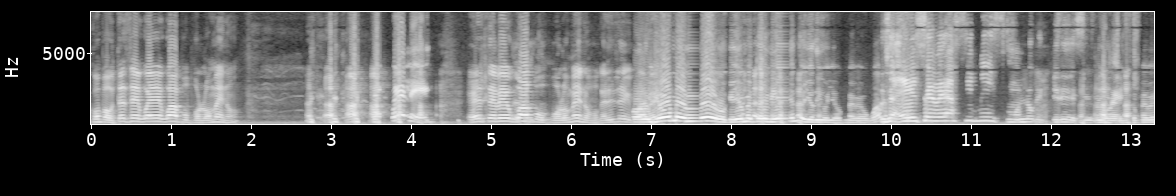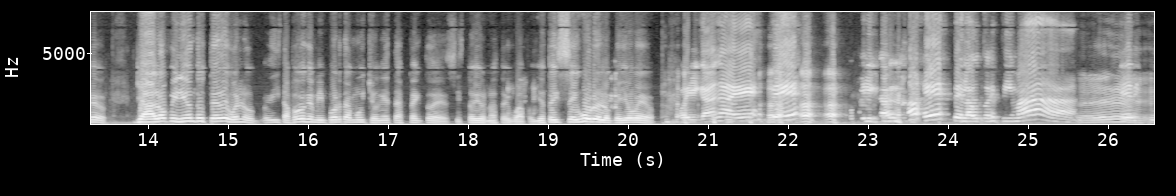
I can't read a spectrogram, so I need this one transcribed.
Compa, usted se huele guapo, por lo menos. huele. Él se ve guapo, por lo menos, porque él dice. Pero yo me veo, que yo me estoy viendo, yo digo, yo me veo guapo. O sea, él se ve a sí mismo, es lo que quiere decir Roberto. Yo me veo. Ya la opinión de ustedes, bueno, y tampoco que me importa mucho en este aspecto de si estoy o no estoy guapo. Yo estoy seguro de lo que yo veo. Oigan a este, oigan a este, la autoestima. Eh.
